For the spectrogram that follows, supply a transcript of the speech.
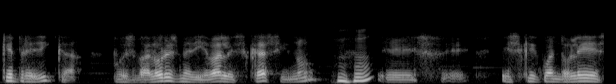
¿qué predica? Pues valores medievales casi, ¿no? Eh, es que cuando lees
